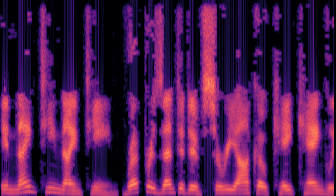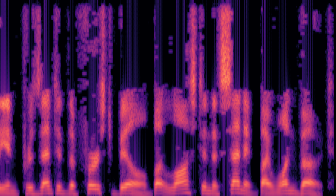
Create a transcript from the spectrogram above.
In 1919, Representative Ciriaco K. Kangleon presented the first bill but lost in the Senate by one vote.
